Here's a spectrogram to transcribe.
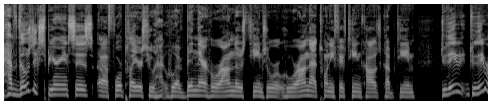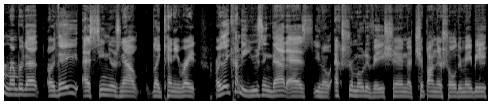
Have those experiences uh, for players who ha- who have been there, who are on those teams, who were who were on that 2015 College Cup team, do they do they remember that? Are they as seniors now, like Kenie Wright? Are they kind of using that as you know extra motivation, a chip on their shoulder, maybe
